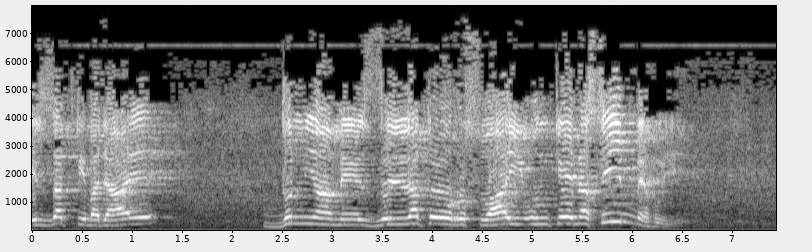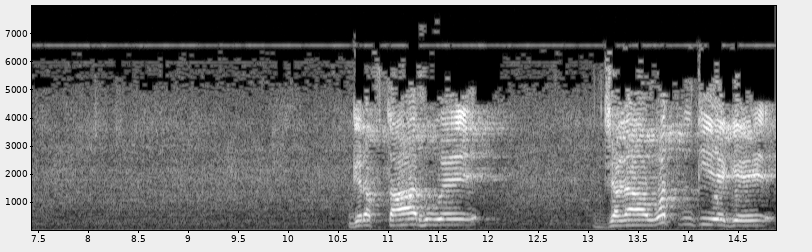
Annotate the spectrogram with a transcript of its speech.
عزت کی بجائے دنیا میں ذلت و رسوائی ان کے نصیب میں ہوئی۔ گرفتار ہوئے جلاوت کیے گئے،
